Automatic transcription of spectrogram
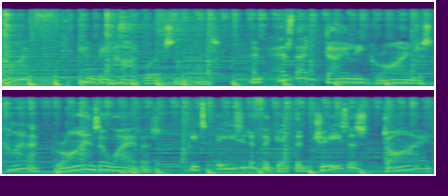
Life can be hard work some days. And as that daily grind just kind of grinds away at us, it's easy to forget that Jesus died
